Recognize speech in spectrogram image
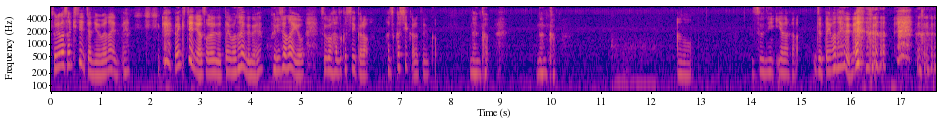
それは三吉ちゃんには言わないでね。三吉にはそれ絶対言わないでね。振りじゃないよ。すごい恥ずかしいから。恥ずかしいからというか。なんかなんか。あの普通に嫌だから。絶対言わないでね。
